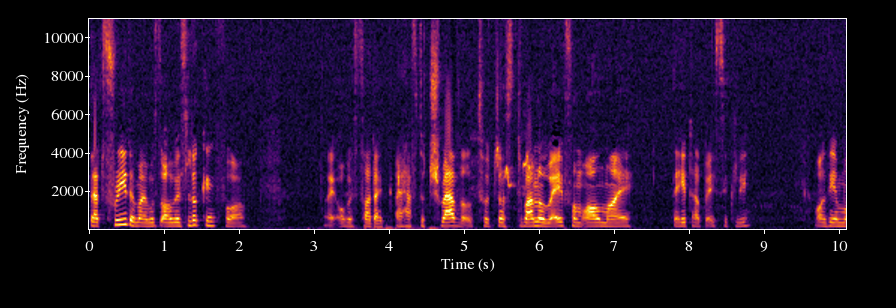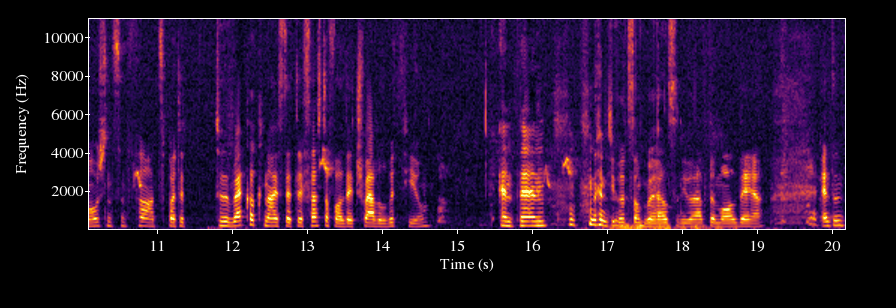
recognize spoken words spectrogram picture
That freedom I was always looking for. I always thought I, I have to travel to just run away from all my data, basically, all the emotions and thoughts, but it, to recognize that they, first of all, they travel with you, and then, then you're somewhere else and you have them all there. And then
